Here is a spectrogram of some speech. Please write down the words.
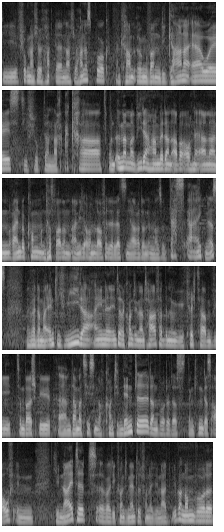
die flog nach, äh, nach Johannesburg. Dann kam irgendwann die Ghana Airways, die flog dann nach Accra. Und immer mal wieder haben wir dann aber auch eine Airline reinbekommen. Und das war dann eigentlich auch im Laufe der letzten Jahre dann immer so das Ereignis, wenn wir dann mal endlich wieder eine Interkontinentalverbindung gekriegt haben, wie zum Beispiel, ähm, damals hieß sie noch Continental, dann wurde das, dann ging das auf in United, äh, weil die Continental von der United übernommen wurde.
